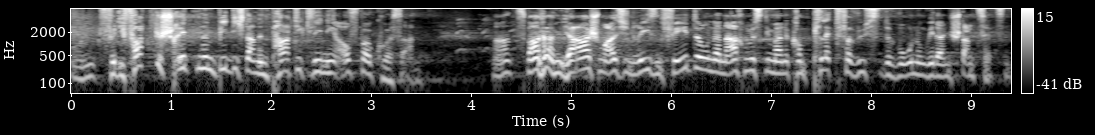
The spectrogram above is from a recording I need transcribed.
Und für die Fortgeschrittenen biete ich dann einen Party-Cleaning-Aufbaukurs an. Ja, zweimal im Jahr schmeiße ich eine riesen Fete und danach müsst ihr meine komplett verwüstete Wohnung wieder instand setzen.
